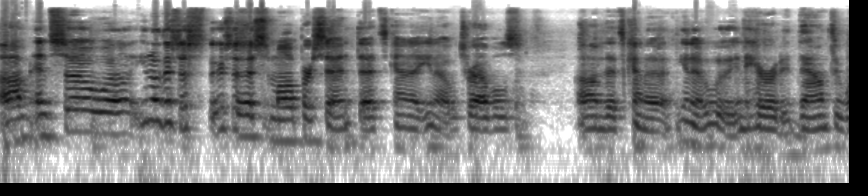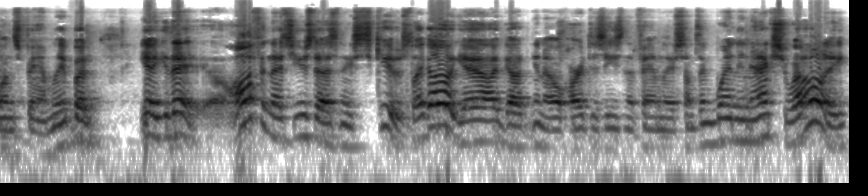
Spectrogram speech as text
Um, and so, uh, you know, there's a, there's a small percent that's kind of, you know, travels, um, that's kind of, you know, inherited down through one's family. But, yeah, they, often that's used as an excuse. Like, oh, yeah, I've got, you know, heart disease in the family or something. When in actuality,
